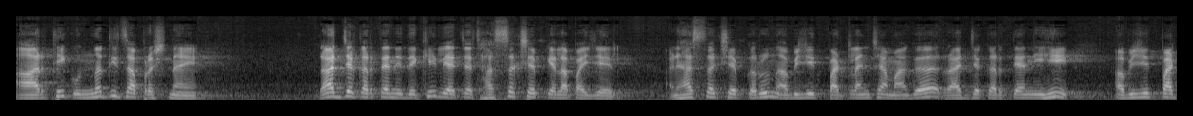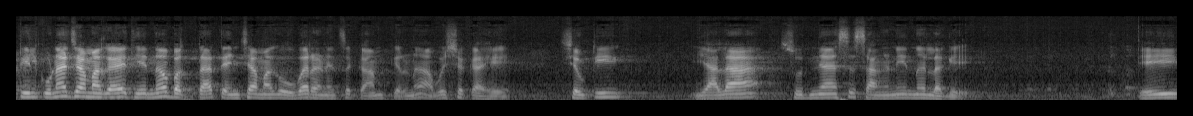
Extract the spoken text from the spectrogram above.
आर्थिक उन्नतीचा प्रश्न आहे. राज्यकर्त्यांनी देखील याच्यात हस्तक्षेप केला पाहिजे. आणि हस्तक्षेप करून अभिजित पाटलांच्या मागं राज्यकर्त्यांनीही अभिजित पाटील कुणाच्या मागं आहेत हे न बघता त्यांच्या मागं उभं राहण्याचं काम करणं आवश्यक आहे. शेवटी याला सुज्ञास सांगणे न लगे. तेही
